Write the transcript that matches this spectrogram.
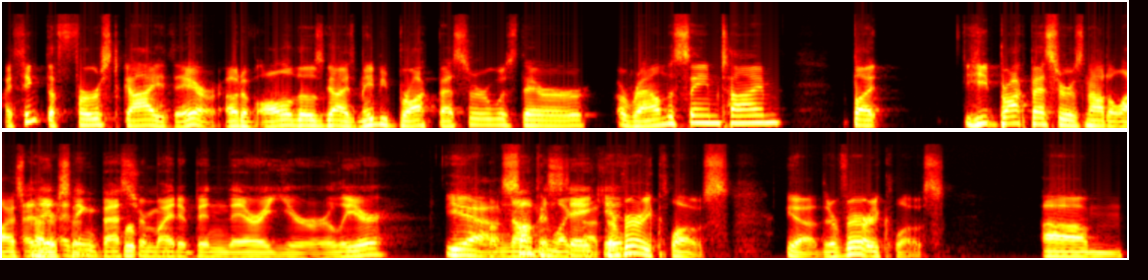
I think the first guy there out of all of those guys. Maybe Brock Boeser was there around the same time, but he Brock Boeser is not Elias I, thi- I think Boeser might have been there a year earlier. Yeah, something like that. They're very close. Yeah, they're very close. Um,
